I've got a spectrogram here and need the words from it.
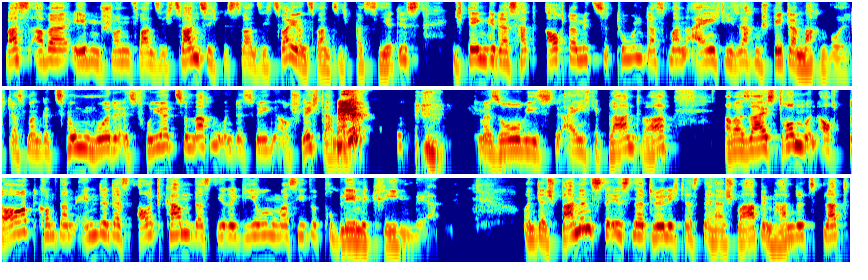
was aber eben schon 2020 bis 2022 passiert ist. Ich denke, das hat auch damit zu tun, dass man eigentlich die Sachen später machen wollte, dass man gezwungen wurde, es früher zu machen und deswegen auch schlechter machen immer so, wie es eigentlich geplant war. Aber sei es drum, und auch dort kommt am Ende das Outcome, dass die Regierung massive Probleme kriegen werden. Und das Spannendste ist natürlich, dass der Herr Schwab im Handelsblatt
